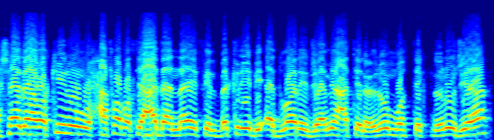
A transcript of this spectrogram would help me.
أشاد وكيل محافظة عدن نايف البكري بأدوار جامعة العلوم والتكنولوجيا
